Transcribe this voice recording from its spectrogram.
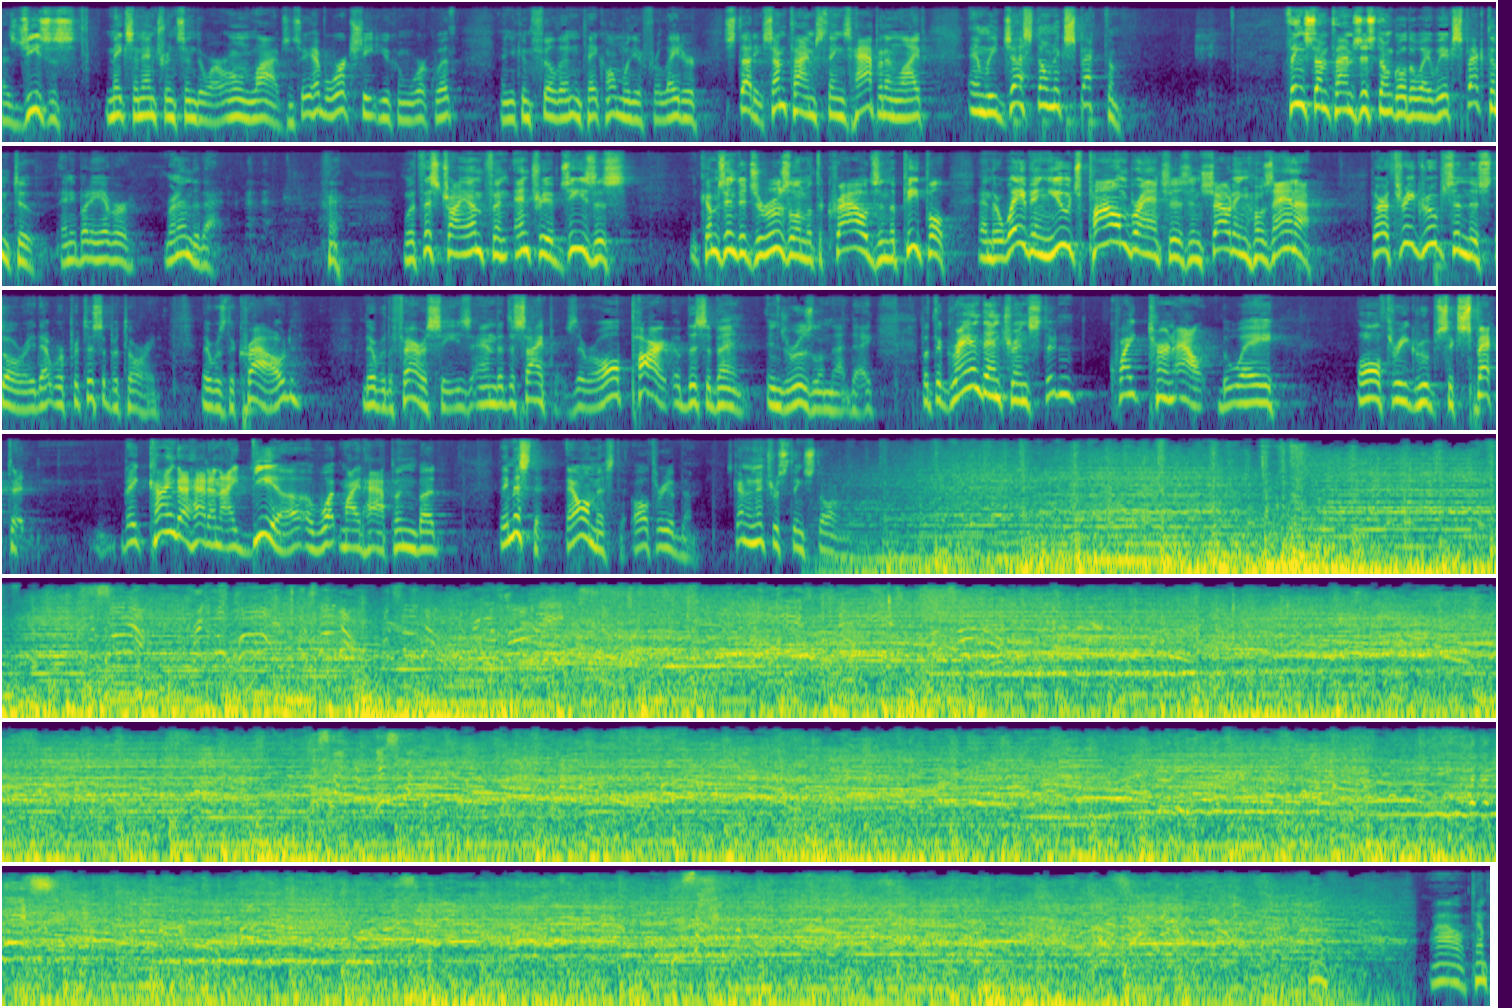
as Jesus makes an entrance into our own lives. And so you have a worksheet you can work with and you can fill in and take home with you for later study. Sometimes things happen in life and we just don't expect them. Things sometimes just don't go the way we expect them to. Anybody ever run into that? with this triumphant entry of Jesus, he comes into Jerusalem with the crowds and the people, and they're waving huge palm branches and shouting, Hosanna. There are three groups in this story that were participatory there was the crowd, there were the Pharisees, and the disciples. They were all part of this event in Jerusalem that day. But the grand entrance didn't quite turn out the way all three groups expected. They kind of had an idea of what might happen, but they missed it. They all missed it, all three of them. It's kind of an interesting story.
